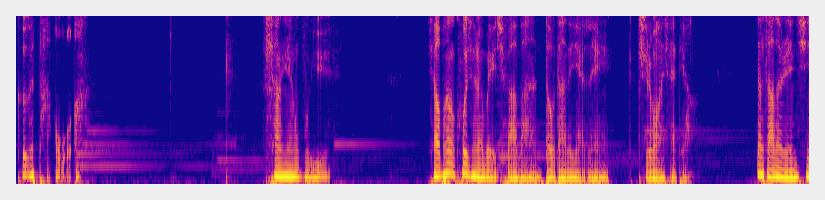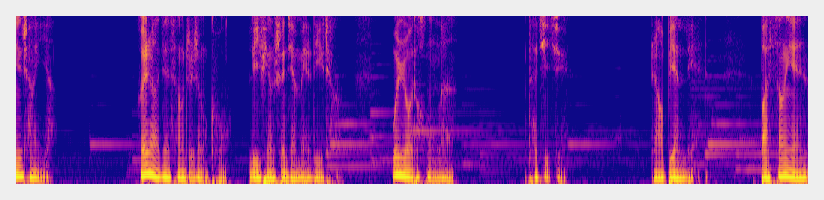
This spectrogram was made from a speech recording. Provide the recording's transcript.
哥哥打我。”桑岩无语。小朋友哭起来委屈巴巴，豆大的眼泪直往下掉，要砸到人心上一样。很少见桑稚这么哭，黎平瞬间没了立场，温柔的哄了他几句。然后变脸，把桑岩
